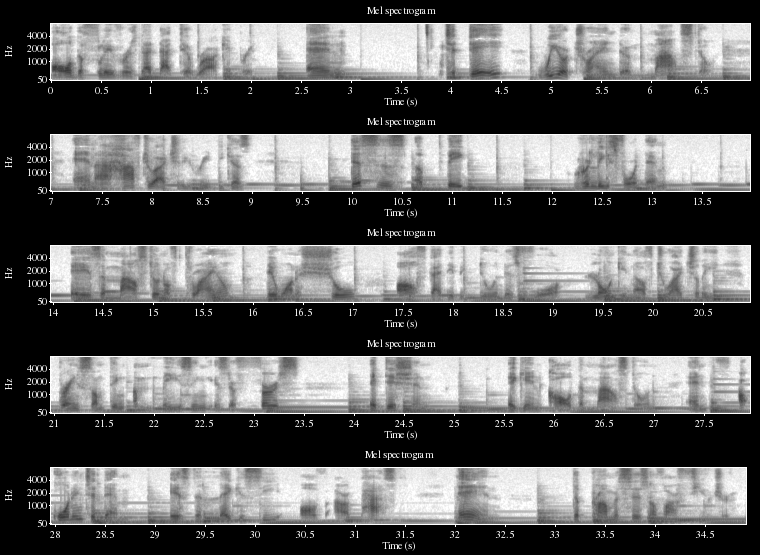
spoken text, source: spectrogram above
all the flavors that that terroir can bring. And today we are trying the milestone, and I have to actually read because this is a big release for them. It is a milestone of triumph they want to show off that they've been doing this for long enough to actually bring something amazing. It's their first edition, again called the Milestone, and according to them, is the legacy of our past and the promises of our future.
